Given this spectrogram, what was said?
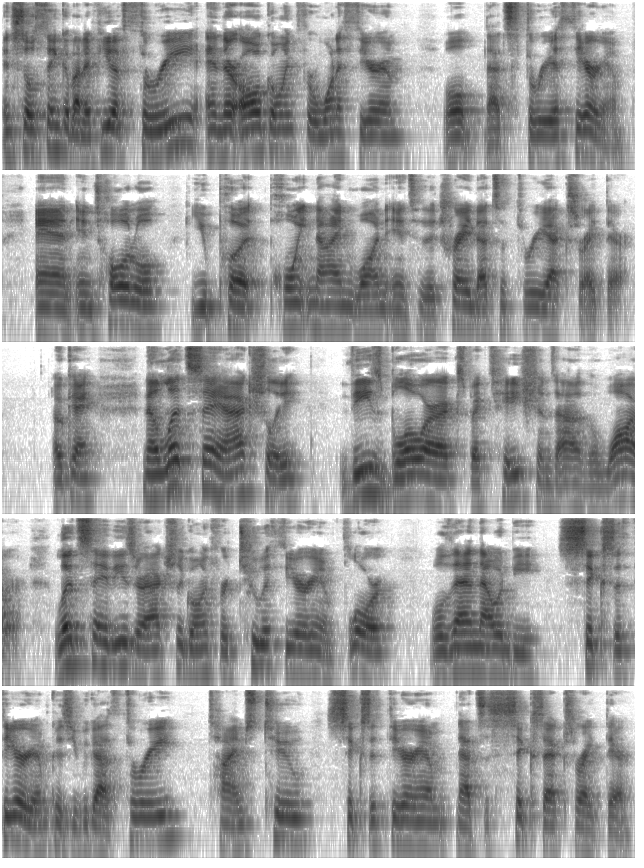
And so think about it, if you have three and they're all going for 1 Ethereum, well, that's 3 Ethereum. And in total, you put 0.91 into the trade, that's a 3x right there. Okay, now let's say actually these blow our expectations out of the water. Let's say these are actually going for 2 Ethereum floor. Well, then that would be 6 Ethereum because you've got 3 times 2, 6 Ethereum. That's a 6x right there.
